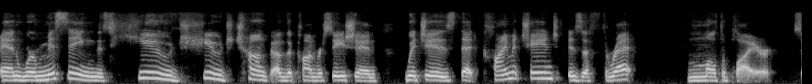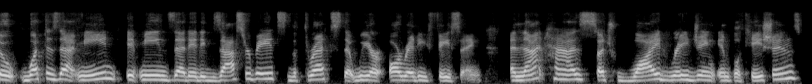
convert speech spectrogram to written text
And we're missing this huge, huge chunk of the conversation, which is that climate change is a threat multiplier. So, what does that mean? It means that it exacerbates the threats that we are already facing. And that has such wide ranging implications.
